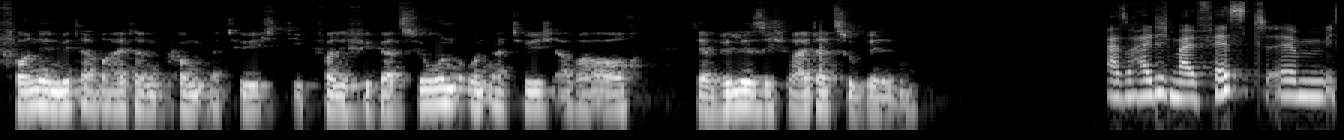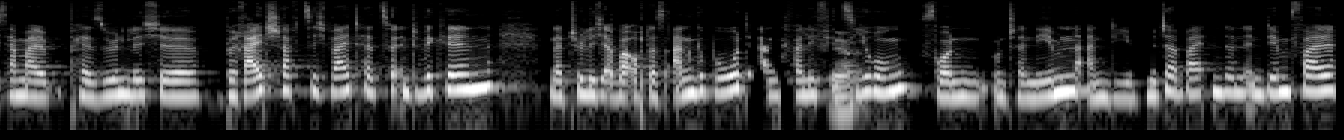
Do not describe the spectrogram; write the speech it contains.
von den Mitarbeitern kommt natürlich die Qualifikation und natürlich aber auch der Wille, sich weiterzubilden. Also halte ich mal fest, ähm, ich sage mal, persönliche Bereitschaft, sich weiterzuentwickeln, natürlich aber auch das Angebot an Qualifizierung ja. von Unternehmen an die Mitarbeitenden in dem Fall.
